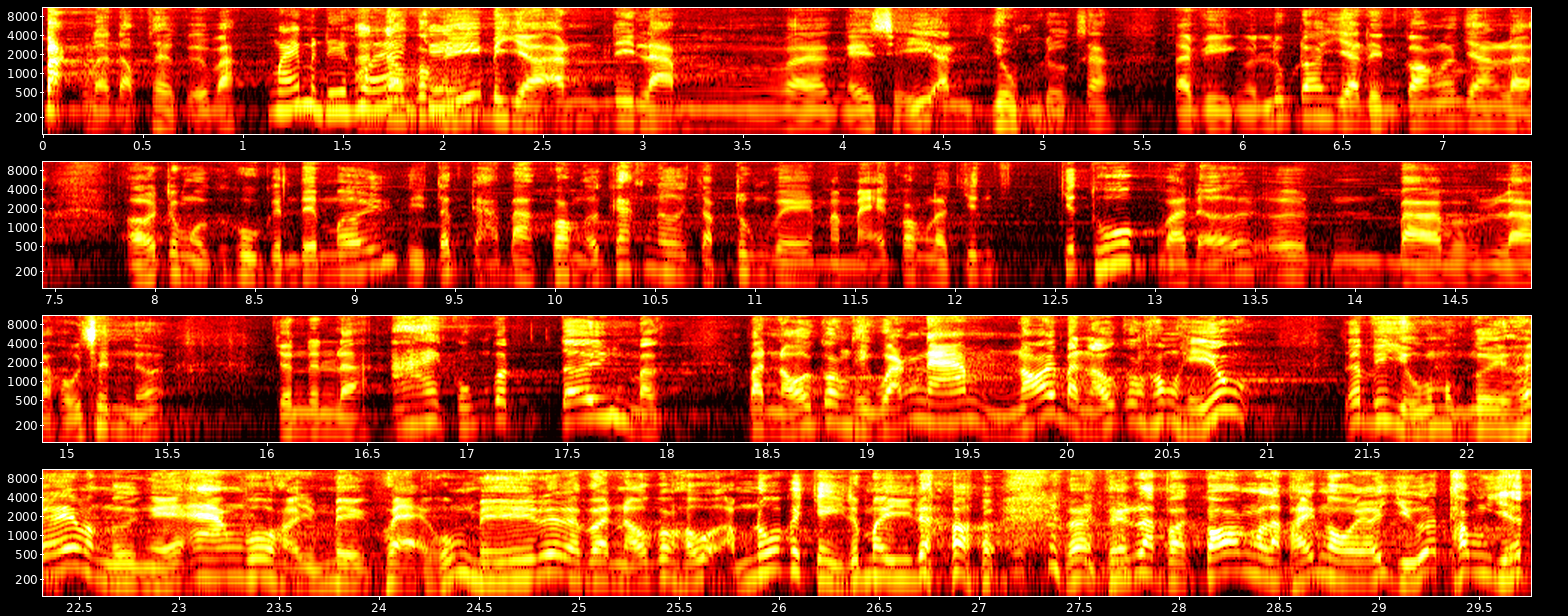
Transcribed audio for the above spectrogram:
Bắc là đọc theo kiểu Bắc. Mấy mình đi Huế anh đâu có chị? nghĩ bây giờ anh đi làm và nghệ sĩ anh dùng được sao tại vì lúc đó gia đình con nó ra là ở trong một cái khu kinh tế mới thì tất cả bà con ở các nơi tập trung về mà mẹ con là chính chích thuốc và đỡ ờ, bà là hộ sinh nữa. Cho nên là ai cũng có tới mà bà nội con thì quảng nam, nói bà nội con không hiểu. Đó, ví dụ một người huế mà người nghệ an vô hỏi mì khỏe cũng mì đó là bà nội con hổ ẩm nuốt cái chì đó mi đó, thế là bà con là phải ngồi ở giữa thông dịch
